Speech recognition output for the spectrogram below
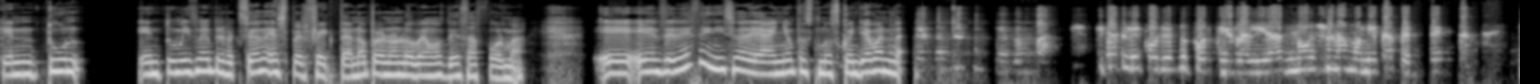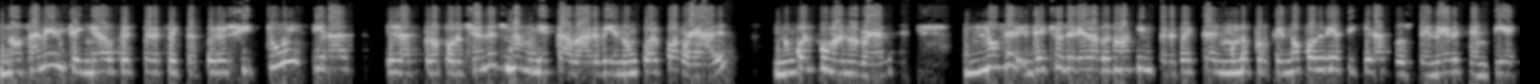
que en tu, en tu misma imperfección es perfecta, ¿no? Pero no lo vemos de esa forma. Eh, en, este inicio de año, pues nos conllevan... Fíjate qué curioso porque en realidad no es una muñeca perfecta. Nos han enseñado que es perfecta, pero si tú hicieras las proporciones de una muñeca Barbie en un cuerpo real, en un cuerpo humano real, no de hecho sería la cosa más imperfecta del mundo porque no podría siquiera sostenerse en pie.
